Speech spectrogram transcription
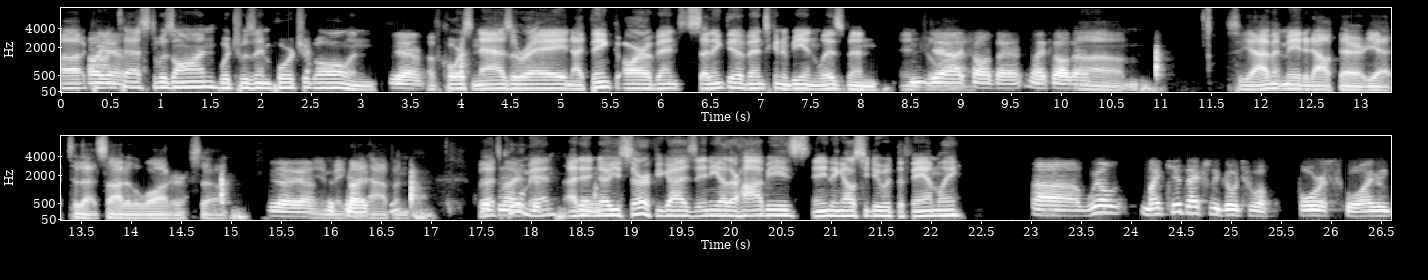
uh Oh, yeah. contest was on, which was in Portugal and yeah. of course Nazare and I think our events I think the event's going to be in Lisbon in July. Yeah, I saw that. I saw that. Um so yeah, I haven't made it out there yet to that side of the water, so yeah, yeah. It's make nice. that happen. But that's It's cool, nice. man. I didn't yeah. know you surf. You guys, any other hobbies? Anything else you do with the family? Uh, well, my kids actually go to a forest school. I mean,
